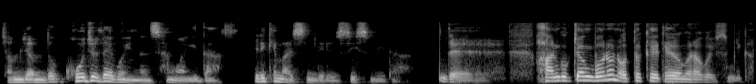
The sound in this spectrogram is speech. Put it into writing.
점점 더 고조되고 있는 상황이다. 이렇게 말씀드릴 수 있습니다. 네. 한국 정부는 어떻게 대응을 하고 있습니까?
